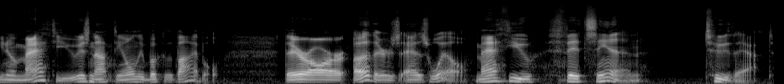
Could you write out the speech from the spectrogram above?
You know, Matthew is not the only book of the Bible. There are others as well. Matthew fits in to that.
